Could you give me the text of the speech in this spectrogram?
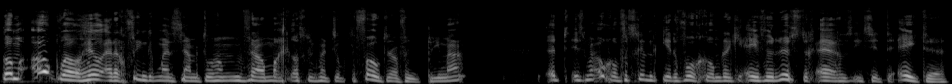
Komen ook wel heel erg vriendelijk mensen naar me toe. Mevrouw, mag ik alsjeblieft met u op de foto? Dat vind ik prima. Het is me ook al verschillende keren voorgekomen dat je even rustig ergens iets zit te eten.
